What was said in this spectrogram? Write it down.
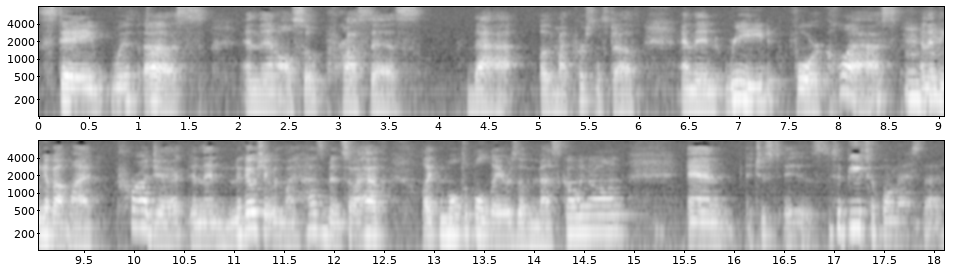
stay with us and then also process that of my personal stuff and then read for class mm-hmm. and then think mm-hmm. about my project and then negotiate with my husband. So I have like multiple layers of mess going on and it just is. It's a beautiful mess though.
